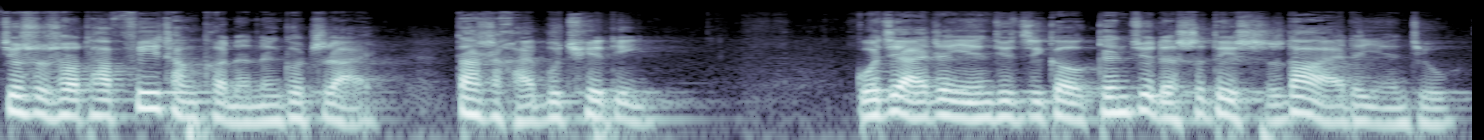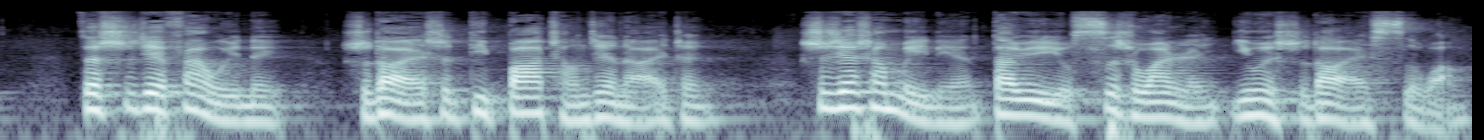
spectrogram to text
就是说它非常可能能够致癌，但是还不确定。国际癌症研究机构根据的是对食道癌的研究，在世界范围内，食道癌是第八常见的癌症。世界上每年大约有四十万人因为食道癌死亡。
